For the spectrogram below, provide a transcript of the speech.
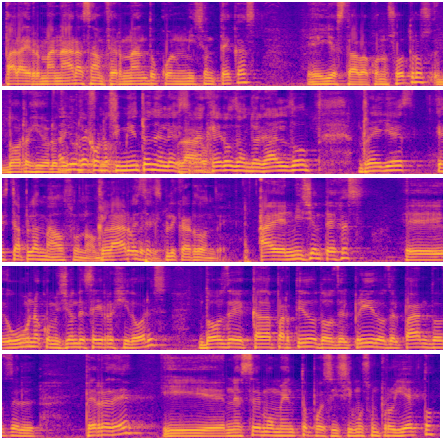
para hermanar a San Fernando con Misión Tecas. Ella estaba con nosotros, dos regidores. Hay un reconocimiento en el extranjero donde Heraldo Reyes está plasmado su nombre. Claro. ¿Puedes explicar dónde? Ah, en Misión, Texas. Eh, hubo una comisión de seis regidores, dos de cada partido, dos del PRI, dos del PAN, dos del PRD y en ese momento pues hicimos un proyecto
